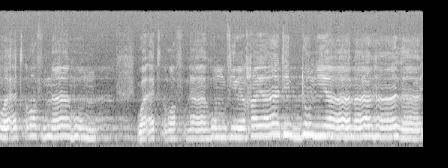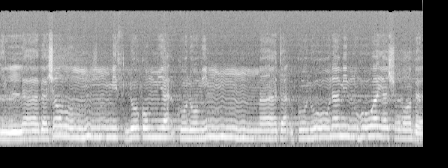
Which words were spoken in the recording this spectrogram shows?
وأترفناهم وأترفناهم في الحياة الدنيا. ما هذا إلا بشر مثلكم يأكل مما تأكلون منه ويشرب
